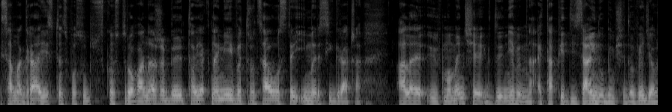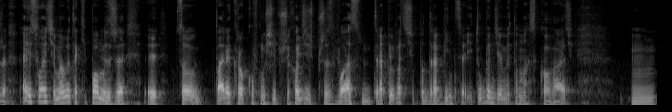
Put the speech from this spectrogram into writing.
Sama gra jest w ten sposób skonstruowana, żeby to jak najmniej wytrącało z tej imersji gracza. Ale w momencie, gdy, nie wiem, na etapie designu bym się dowiedział, że ej, słuchajcie, mamy taki pomysł, że y, co parę kroków musisz przechodzić przez włas, drapywać się po drabince i tu będziemy to maskować, mm,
